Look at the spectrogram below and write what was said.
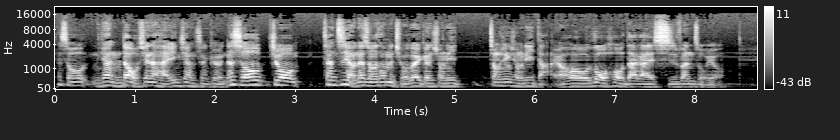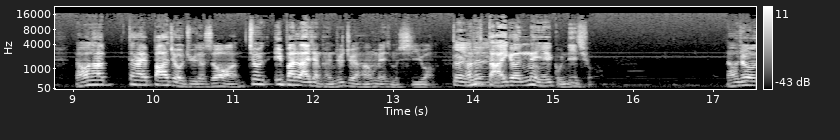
那时候你看，你到我现在还印象深刻，那时候就。詹志尧那时候，他们球队跟兄弟中心兄弟打，然后落后大概十分左右，然后他大概八九局的时候啊，就一般来讲可能就觉得好像没什么希望，对，然后就打一个内野滚地球，然后就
